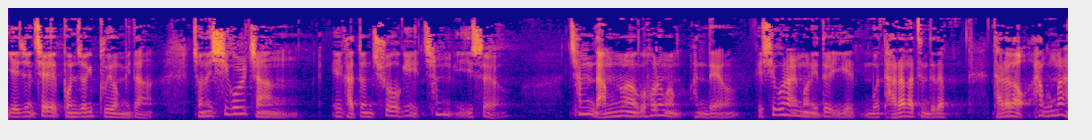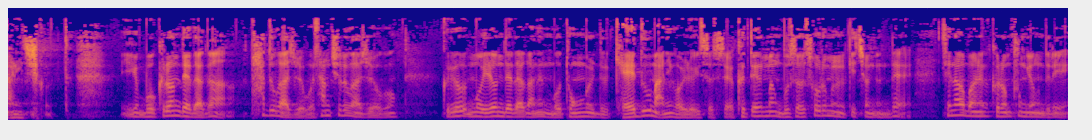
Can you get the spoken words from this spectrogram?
예전 제 본 적이 부여입니다. 저는 시골장에 갔던 추억이 참 있어요. 참 남루하고 허름한데요. 그 시골 할머니들 이게 뭐 다라 같은 데다 다라가 한국말 아니죠. 이게 뭐 그런 데다가 파도 가져오고 상추도 가져오고 그리고 뭐 이런 데다가는 뭐 동물들, 개도 많이 걸려 있었어요. 그때는 막 무서워 소름을 끼쳤는데, 지나보니까 그런 풍경들이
